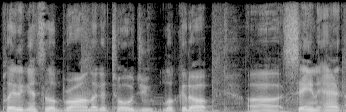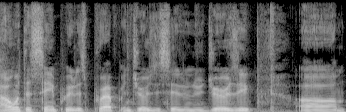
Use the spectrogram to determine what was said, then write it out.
Played against LeBron, like I told you. Look it up. Uh, Saint Ant. I went to St. Peter's Prep in Jersey City, New Jersey. Um,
